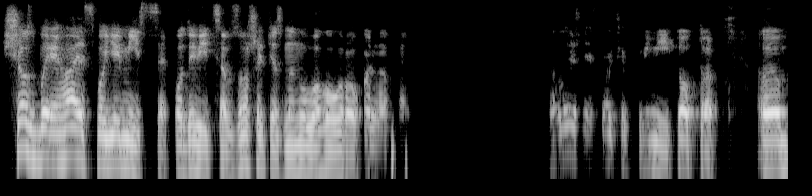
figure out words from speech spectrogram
Що зберігає своє місце? Подивіться в зошиті з минулого уроку. Залежність точок прямій. Тобто е,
